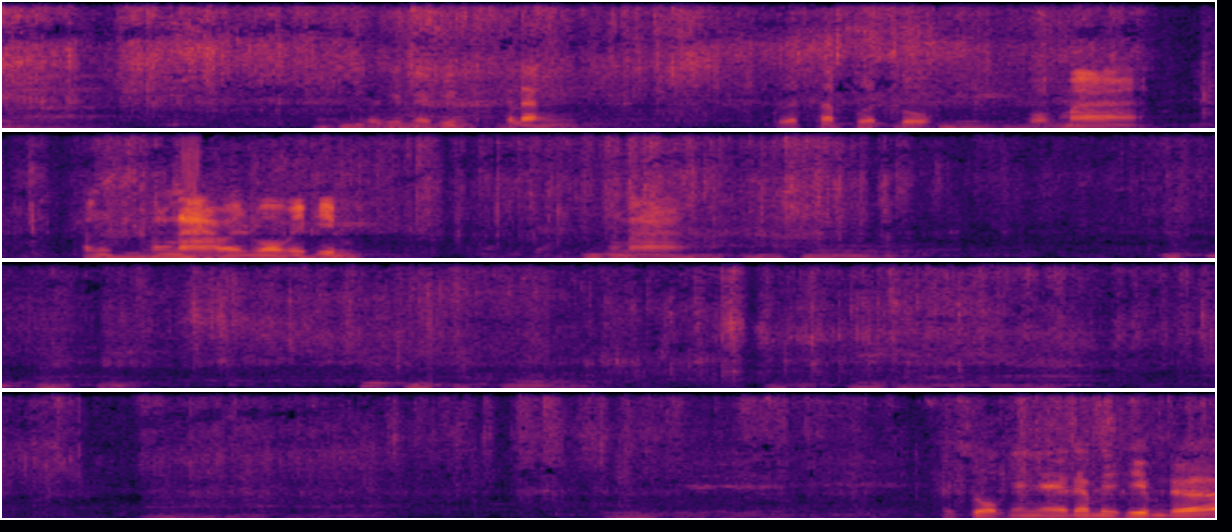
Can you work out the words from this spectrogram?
วา ตอนที่แม่พิมพ์กำลังเปิดซับเปิดโศกออกมา ทั้งทั้งหนาเป็นมองแม่พิมพ์ทั้งหนาโทอิทิอาติสุติอาโทอิทิเทวายะให้โศกใหญ่ๆได้อแม่พิมพ์เด้อ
